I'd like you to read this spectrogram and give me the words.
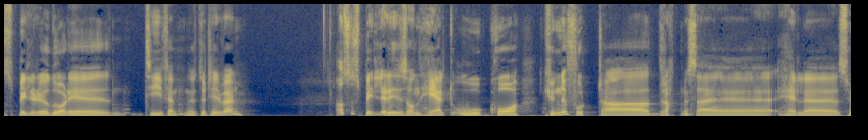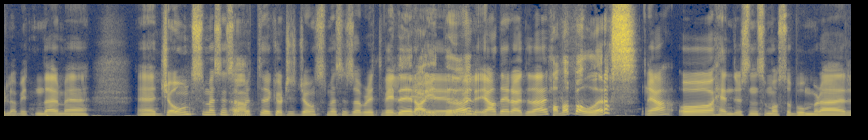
spiller de jo dårlig 10-15 minutter til, vel. Og så spiller de sånn helt ok. Kunne fort ha dratt med seg hele sulamitten der med eh, Jones, som jeg synes har blitt Curtis Jones, som jeg syns har blitt veldig Det raidet der? veldig- Ja, det raidet der. Han har baller, ass! Ja, og Henderson som også bommer der.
